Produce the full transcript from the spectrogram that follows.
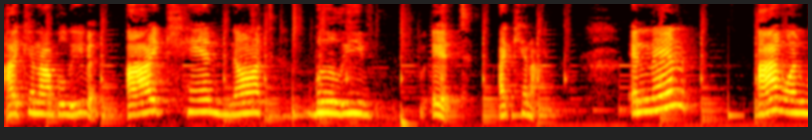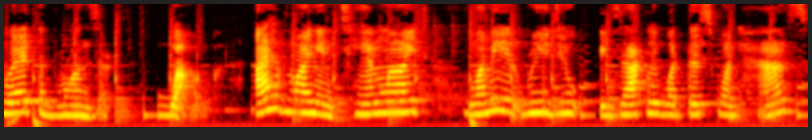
I cannot believe it. I cannot believe it. I cannot. And then I went with the bronzer. Wow. I have mine in tan light. Let me read you exactly what this one has.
